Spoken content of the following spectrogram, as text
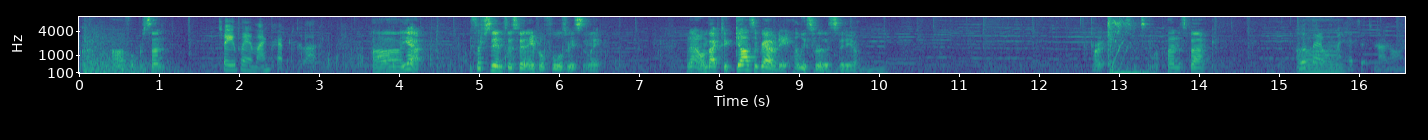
Alright, uh, 4%. So you play Minecraft a lot. Uh, yeah. It's been April Fool's recently. But now I'm back to Gods of Gravity, at least for this video. Alright, let's get some more planets back. I look it when my Uh, headset's not on.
